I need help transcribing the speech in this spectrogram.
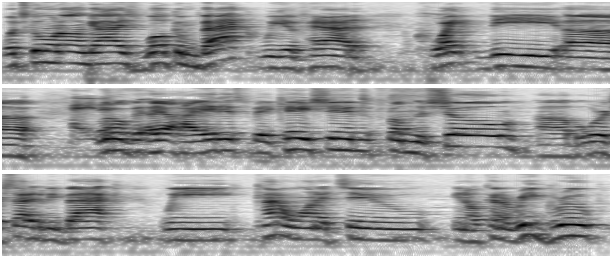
What's going on, guys? Welcome back. We have had quite the uh, little bit hiatus vacation from the show, uh, but we're excited to be back. We kind of wanted to, you know, kind of regroup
